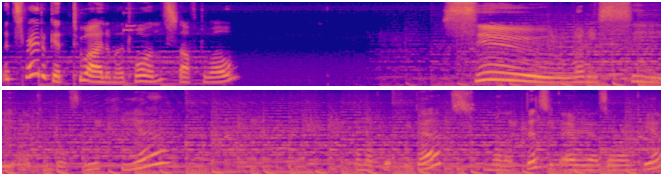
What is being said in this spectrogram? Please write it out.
It's rare to get two items at once, after all. So, let me see. I can go through here. Cannot go through that. Another desert area is around here.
